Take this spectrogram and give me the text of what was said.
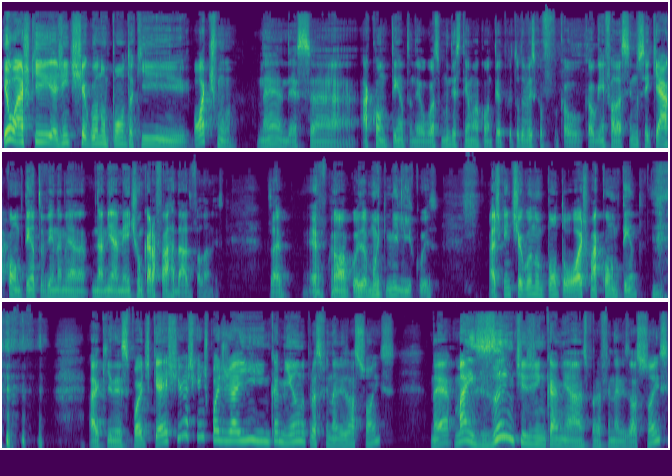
Eu acho que a gente chegou num ponto aqui ótimo, né, dessa acontento, né? Eu gosto muito desse termo acontento, porque toda vez que, eu, que alguém fala assim, não sei o que é acontento, vem na minha, na minha mente um cara fardado falando isso, sabe? É uma coisa muito milico isso. Acho que a gente chegou num ponto ótimo, acontento, aqui nesse podcast, e acho que a gente pode já ir encaminhando para as finalizações, né? Mas antes de encaminhar para finalizações,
